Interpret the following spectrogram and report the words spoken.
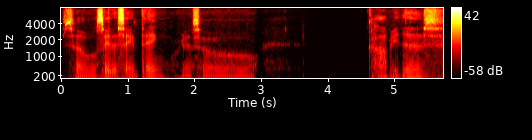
So we'll say the same thing. We're gonna so copy this.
